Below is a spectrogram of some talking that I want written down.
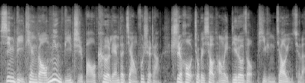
心比天高，命比纸薄，可怜的蒋副社长事后就被校团委提溜走批评教育去了。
